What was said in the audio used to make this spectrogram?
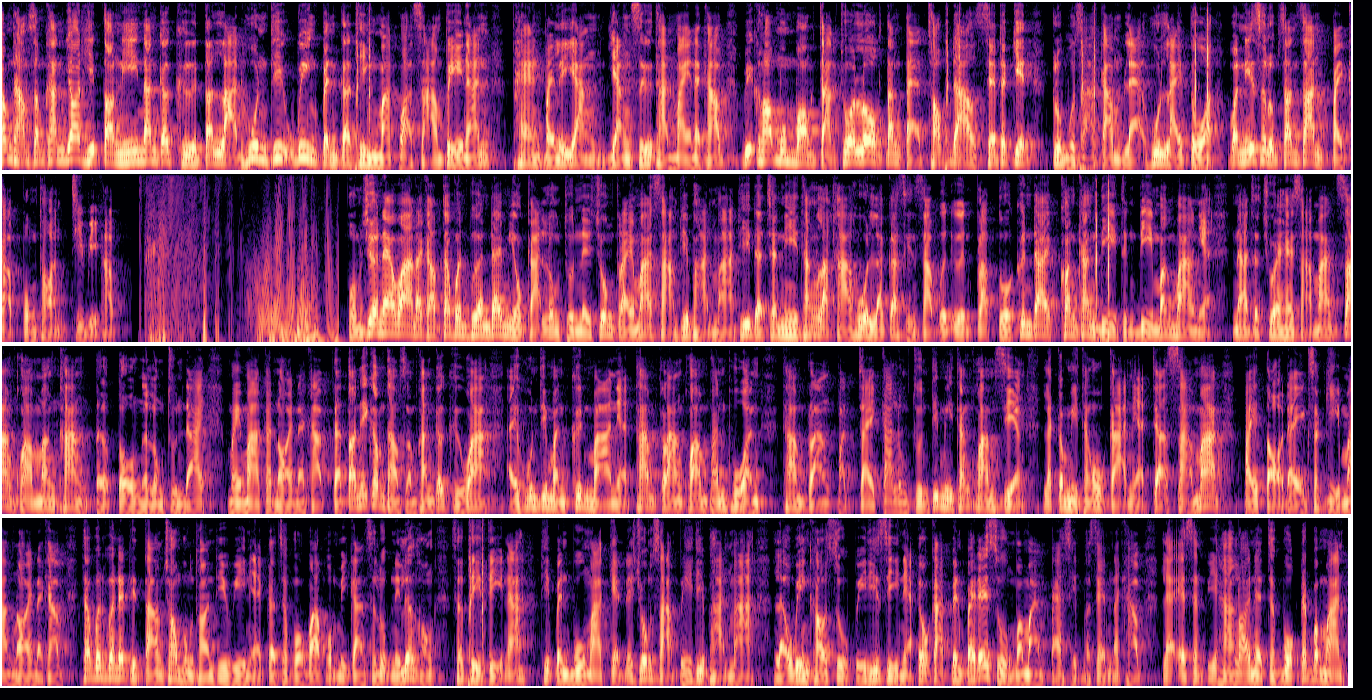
คำถามสำคัญยอดฮิตตอนนี้นั่นก็คือตลาดหุ้นที่วิ่งเป็นกระทิงมากว่า 3 ปีนั้น แพงไปหรือยัง ยังซื้อทันไหมนะครับ วิเคราะห์มุมมองจากทั่วโลกตั้งแต่ท็อปดาวเศรษฐกิจ กลุ่มอุตสาหกรรม และหุ้นรายตัว วันนี้สรุปสั้นๆ ไปกับพงธรทีวีครับ ผมเชื่อแน่ว่านะครับถ้าเพื่อนๆ ได้มีโอกาสลงทุนในช่วงไตรมาส3ที่ผ่านมาที่ดัชนีทั้งราคาหุ้นและก็สินทรัพย์อื่นๆ ปรับตัวขึ้นได้ค่อนข้างดีถึงดีมากๆเนี่ยน่าจะช่วยให้สามารถสร้างความมั่งคั่ง เติบโตเงินลงทุนได้ไม่มากก็น้อยนะครับแต่ตอนนี้คำถามสำคัญก็คือว่าไอ้หุ้นที่มันขึ้นมาเนี่ยท่ามกลางความผันผวน ท่ามกลางปัจจัยการลงทุนที่มีทั้งความเสี่ยง และก็มีทั้งโอกาสเนี่ยจะสามารถไปต่อได้อีกสักกี่มากน้อยนะครับถ้าเพื่อนๆได้ติดตามช่องพงธรทีวีเนี่ยก็จะพบว่าผมมีการสรุปในเรื่องของสถิตินะที่เป็นบูมาเก็ตในช่วง 3 ปีที่ผ่านมา แล้ววิ่งเข้าสู่ปีที่ 4 เนี่ย โอกาสเป็นไปได้สูงประมาณ 80%นะครับ และ S&P 500 เนี่ย จะบวกได้ประมาณ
